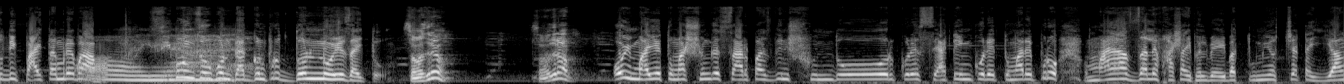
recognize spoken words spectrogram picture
যদি পাইতাম রে বাপ জীবন যৌবন ব্যাগন পুরো দন্য হয়ে যাইতো। সমাজ সমাজ ওই মায়ে তোমার সঙ্গে চার পাঁচ দিন সুন্দর করে সেটিং করে তোমারে পুরো মায়ার জালে ফাঁসাই ফেলবে। এবার তুমি হচ্ছে একটা ইয়াং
